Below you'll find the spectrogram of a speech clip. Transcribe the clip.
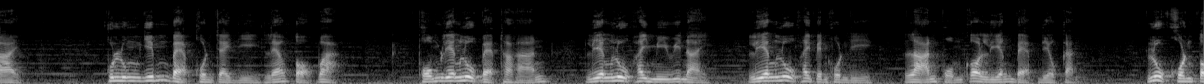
ราย คุณลุงยิ้มแบบคนใจดีแล้วตอบว่า ผมเลี้ยงลูกแบบทหาร เลี้ยงลูกให้มีวินัย เลี้ยงลูกให้เป็นคนดี หลานผมก็เลี้ยงแบบเดียวกัน ลูกคนโต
